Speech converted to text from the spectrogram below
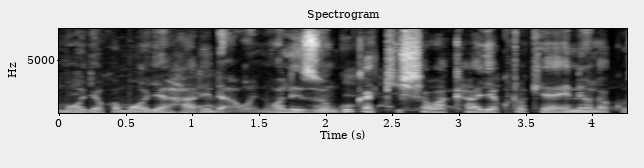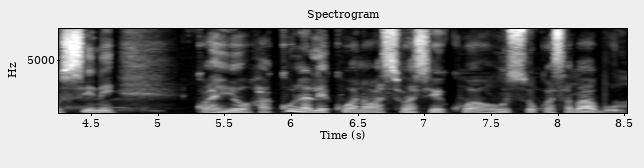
moja kwa moja hadi Darwin, walizunguka kisha wakaja kutokea eneo la kusini. Kwa hiyo hakuna aliyekuwa na wasiwasi kuwahusu kwa sababu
